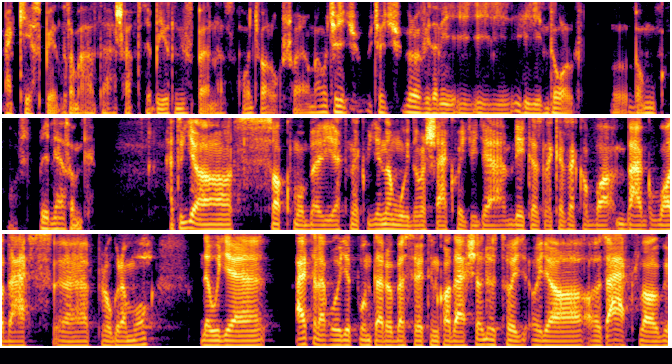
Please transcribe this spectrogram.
meg készpénzre váltását, hogy a bizniszben ez hogy valósuljon meg. Úgyhogy, úgyhogy röviden így, így, így indulunk most. Így nézünk. Hát ugye a szakmobelieknek ugye nem újdonság, hogy ugye léteznek ezek a bug vadász programok, de ugye általában ugye pont erről beszéltünk adás előtt, hogy, hogy a, az átlag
